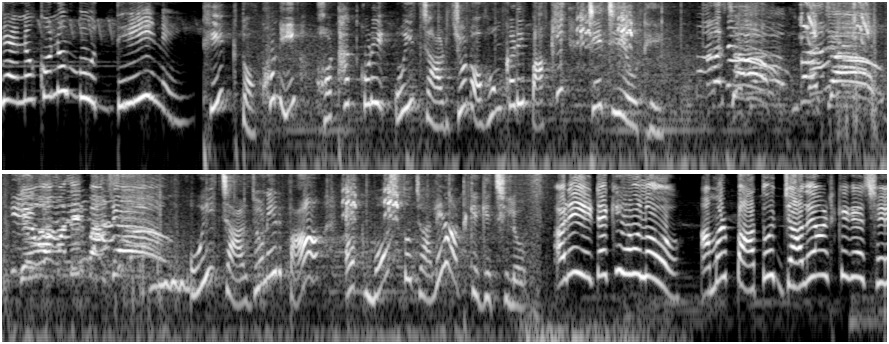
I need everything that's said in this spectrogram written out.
যেন কোনো বুদ্ধিই নেই। ঠিক তখনই হঠাৎ করে ওই চারজন অহংকারী পাখি চেঁচিয়ে ওঠে। ওই চারজনের পা এক মস্ত জালে আটকে গেছিল। আরে এটা কি হলো? আমার পা তো জালে আটকে গেছে।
